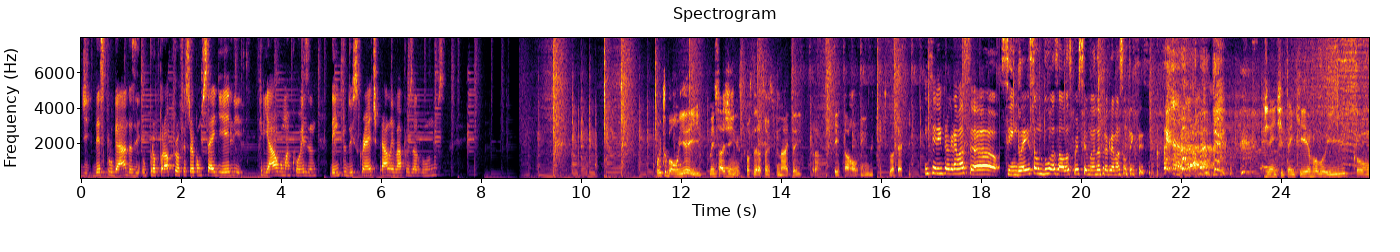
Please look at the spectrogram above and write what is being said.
de, desplugadas. e O pro- próprio professor consegue ele criar alguma coisa dentro do Scratch para levar para os alunos. Muito bom. E aí, mensagens, considerações finais aí pra quem tá ouvindo, quem chegou até aqui. Ensinem programação. Se inglês são duas aulas por semana, programação tem que ser cinco. Gente, tem que evoluir com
